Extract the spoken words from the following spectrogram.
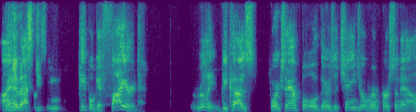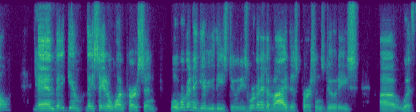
I have actually seen people get fired, really, because, for example, there's a changeover in personnel, and they give they say to one person, "Well, we're going to give you these duties. We're going to divide this person's duties." Uh, with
